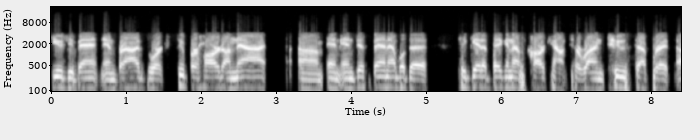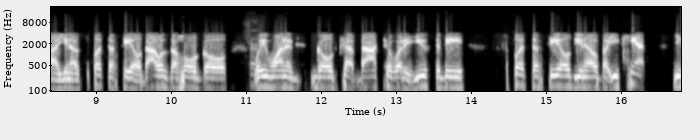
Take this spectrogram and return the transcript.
huge event, and Brad's worked super hard on that, um, and and just been able to to get a big enough car count to run two separate, uh, you know, split the field. That was the whole goal. Sure. We wanted Gold Cup back to what it used to be, split the field, you know, but you can't you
